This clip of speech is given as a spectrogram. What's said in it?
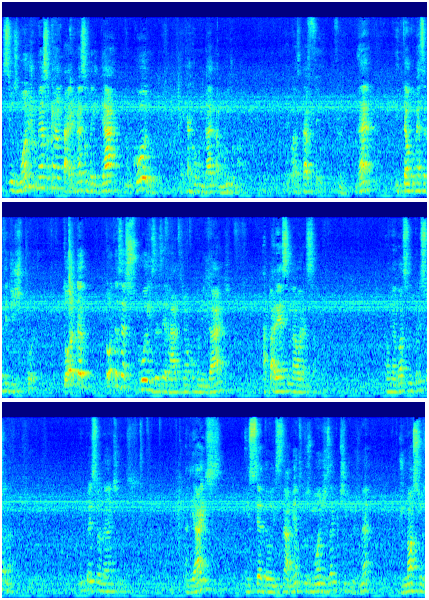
se os monges começam a cantar e começam a brigar no coro, é que a comunidade está muito mal. Negócio está feio. Né? Então começa a ter disputa. Toda Todas as coisas erradas de uma comunidade aparecem na oração. É um negócio impressionante. Impressionante isso. Aliás, isso é do ensinamento dos monges antigos, né? Os nossos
